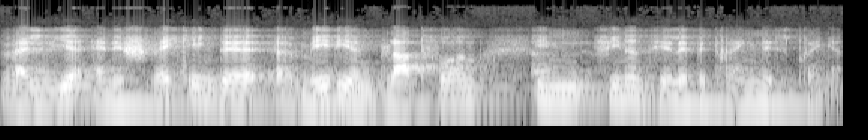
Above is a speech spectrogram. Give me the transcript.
weil wir eine schwächelnde äh, Medienplattform in finanzielle Bedrängnis bringen.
